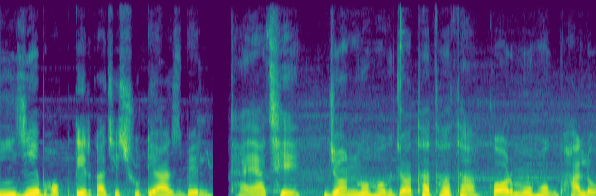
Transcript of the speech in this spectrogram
নিজে ভক্তের কাছে ছুটে আসবেন। কথায় আছে, জন্ম হোক যথাতথা, কর্ম হোক ভালো।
